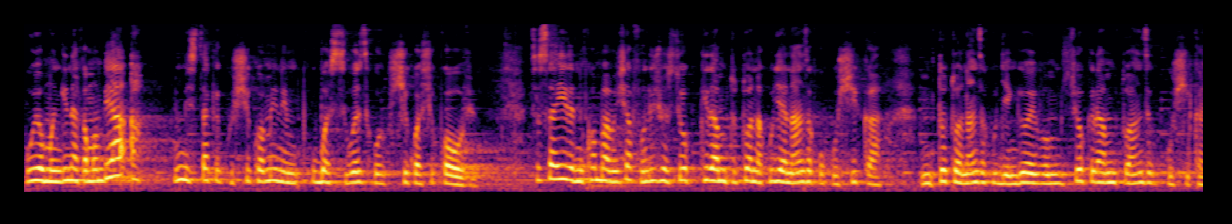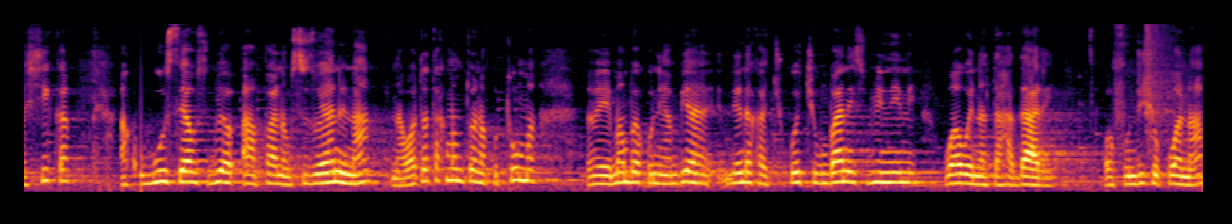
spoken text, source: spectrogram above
Huyo mwingine akamwambia ah, mimi sitaki kushikwa, mimi ni mkubwa, siwezi kushikwa shikwa ovyo. Sasa ile ni kwamba ameshafundishwa, sio kila mtu tu anakuja anaanza kukushika. Mtoto anaanza kujengewa hivyo, sio kila mtu aanze kukushikashika akuguse au sijui. Hapana, usizoeane na, na watu. Hata kama mtu anakutuma e, mambo ya kuniambia nenda kachukue chumbani sijui nini, wawe na tahadhari, wafundishwe kuwa na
